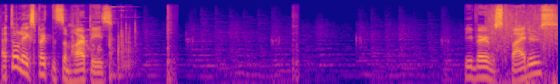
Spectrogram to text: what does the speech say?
I totally expected some harpies. Be wary of spiders.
